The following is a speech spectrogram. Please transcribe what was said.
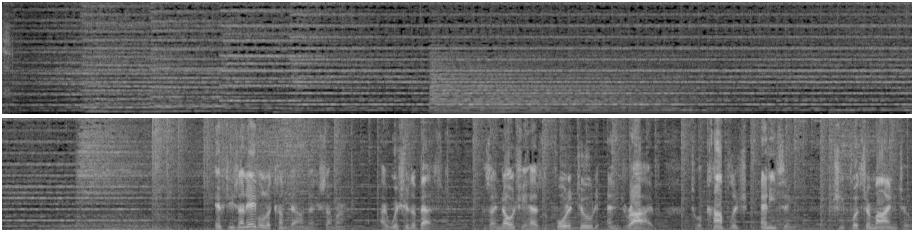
If she's unable to come down next summer, I wish her the best, because I know she has the fortitude and drive to accomplish anything she puts her mind to.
